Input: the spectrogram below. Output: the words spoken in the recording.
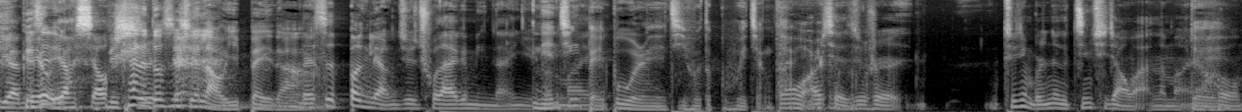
远没有要消失。你看的都是一些老一辈的，啊，每次蹦两句出来个闽南语，年轻北部人也几乎都不会讲台语。而且就是最近不是那个金曲讲完了嘛，然后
